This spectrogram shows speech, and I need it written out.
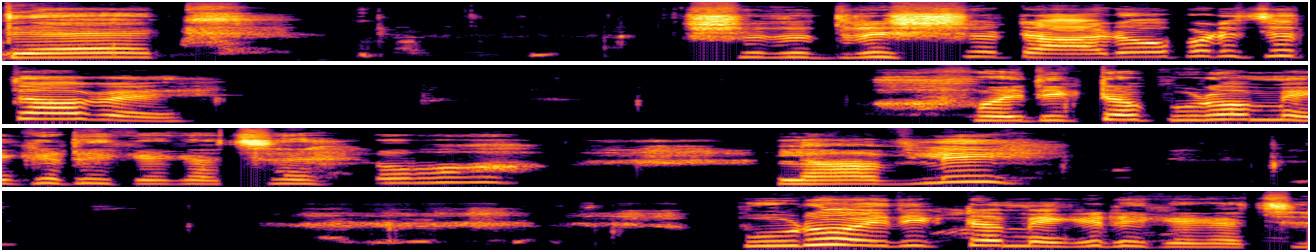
দেখ। শুধু দৃশ্যটা আরও উপরে যেতে হবে। ওই দিকটা পুরো মেঘে ঢেকে গেছে। ও, লাভলি। পুরো ওই দিকটা মেঘে ঢেকে গেছে।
